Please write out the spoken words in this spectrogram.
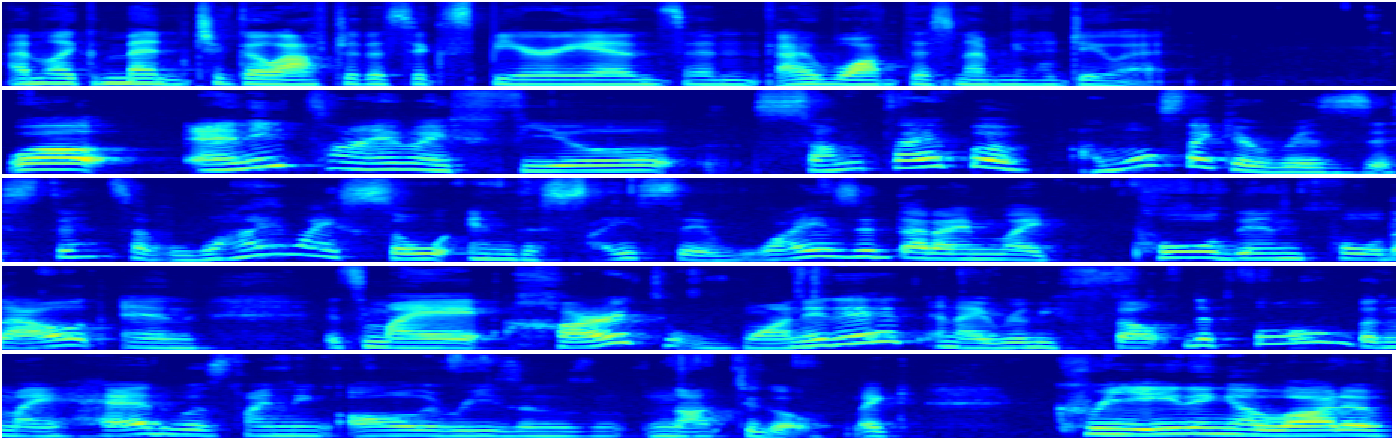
I'm like meant to go after this experience and I want this and I'm going to do it? Well, anytime I feel some type of almost like a resistance of why am I so indecisive? Why is it that I'm like pulled in, pulled out? And it's my heart wanted it and I really felt the pull, but my head was finding all the reasons not to go, like creating a lot of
